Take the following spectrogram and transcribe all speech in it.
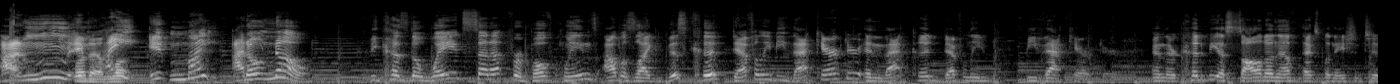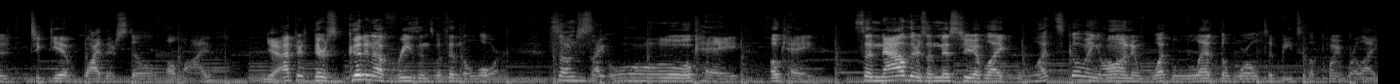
I, mm, it the lo- might, it might. I don't know. Because the way it's set up for both queens, I was like, this could definitely be that character, and that could definitely be that character. And there could be a solid enough explanation to to give why they're still alive. Yeah. After there's good enough reasons within the lore. So I'm just like, oh, okay, okay. So now there's a mystery of like, what's going on and what led the world to be to the point where like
